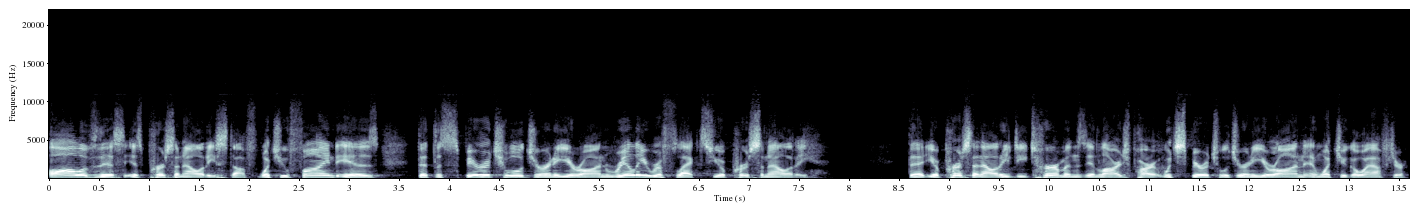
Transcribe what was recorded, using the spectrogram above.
all of this is personality stuff. What you find is that the spiritual journey you're on really reflects your personality that your personality determines in large part which spiritual journey you're on and what you go after.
